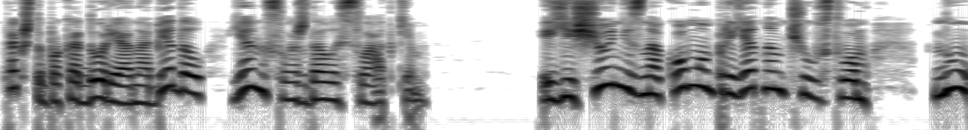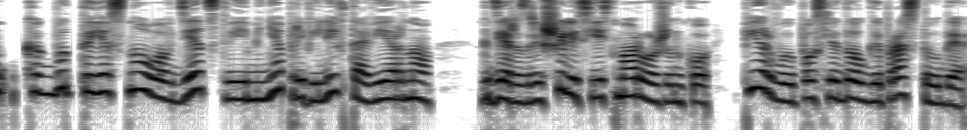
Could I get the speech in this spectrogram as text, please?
Так что пока Дориан обедал, я наслаждалась сладким. И еще незнакомым приятным чувством. Ну, как будто я снова в детстве, и меня привели в таверну, где разрешили съесть мороженку, первую после долгой простуды.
